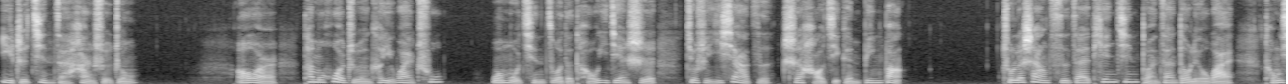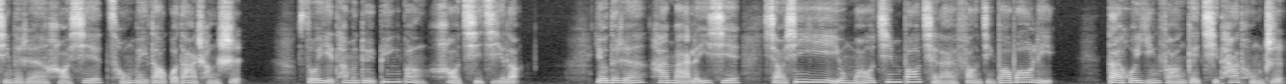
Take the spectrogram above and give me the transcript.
一直浸在汗水中。偶尔，他们获准可以外出。我母亲做的头一件事就是一下子吃好几根冰棒。除了上次在天津短暂逗留外，同行的人好些从没到过大城市，所以他们对冰棒好奇极了。有的人还买了一些，小心翼翼用毛巾包起来放进包包里，带回营房给其他同志。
